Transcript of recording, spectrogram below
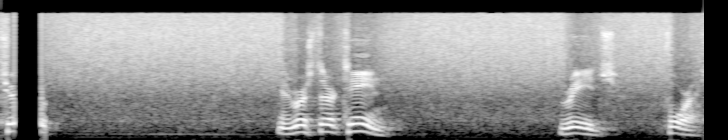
2 in verse 13 reads for us.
